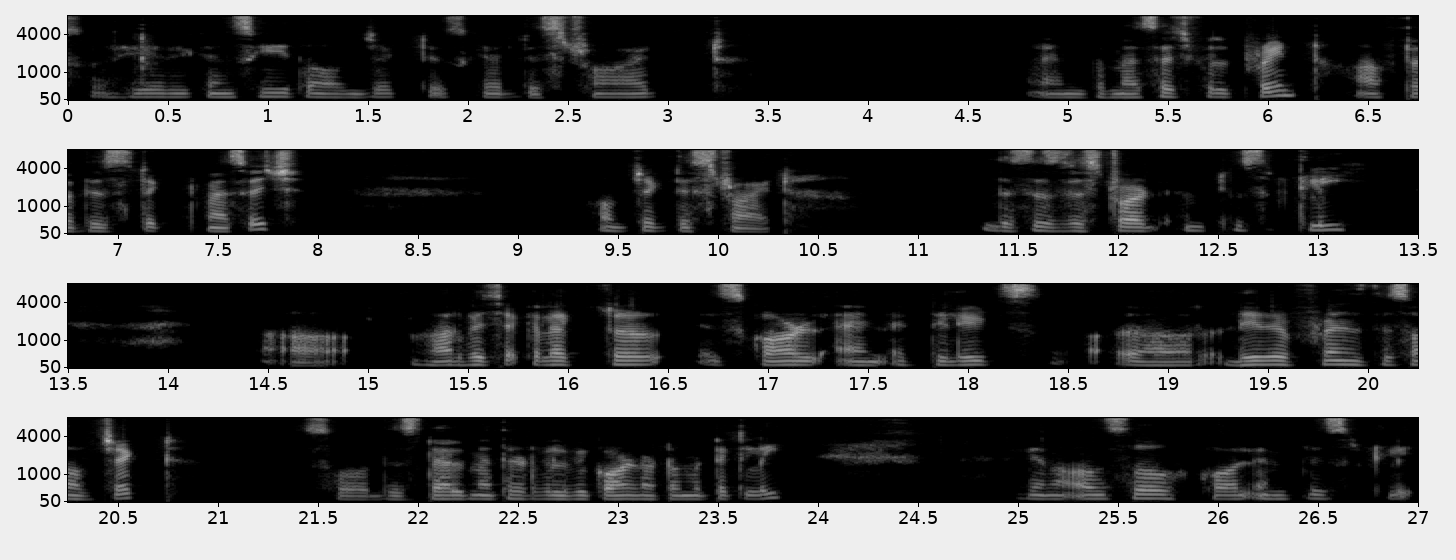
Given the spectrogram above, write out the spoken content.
so here you can see the object is get destroyed. And the message will print after this ticked message. Object destroyed. This is destroyed implicitly. Uh, garbage collector is called and it deletes or uh, dereference this object. So this del method will be called automatically. You can also call implicitly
